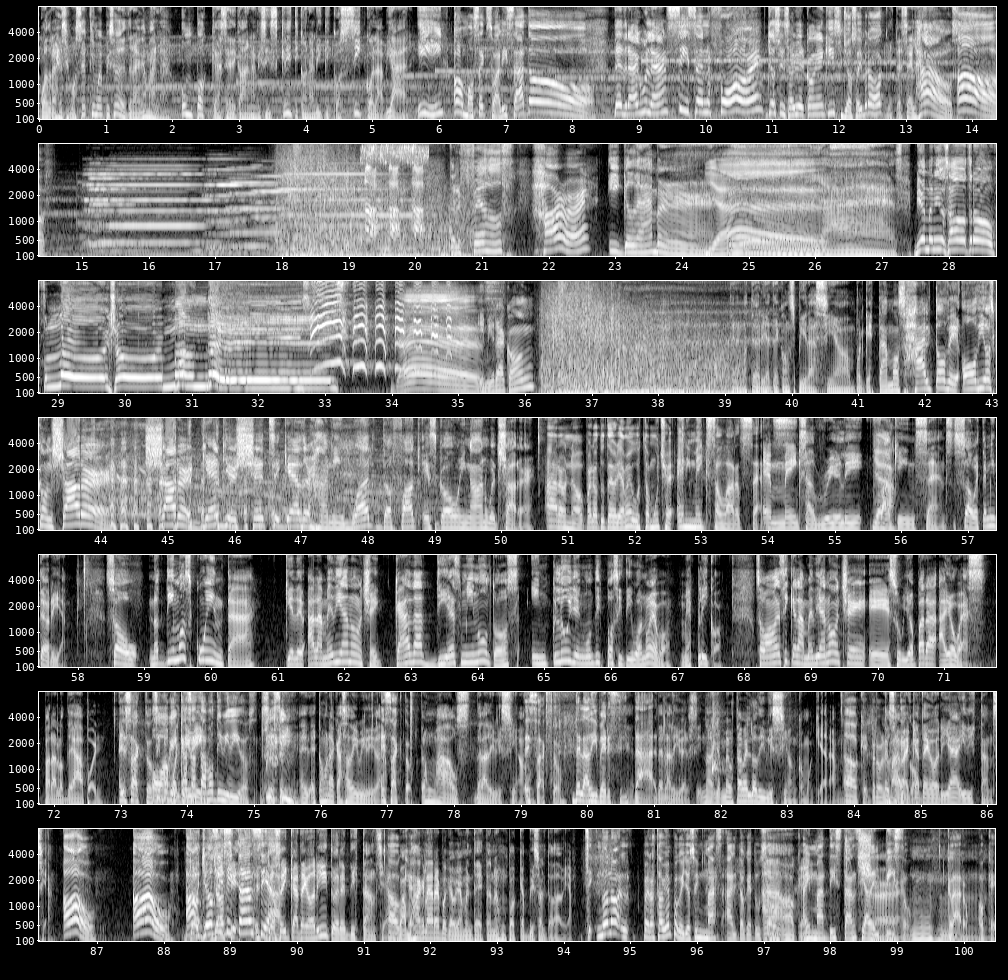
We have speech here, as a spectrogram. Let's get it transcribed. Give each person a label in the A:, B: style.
A: Cuadragésimo séptimo episodio de Dragamala, un podcast dedicado a análisis crítico, analítico, psicolabiar y
B: Homosexualizado.
A: de Drácula.
B: Season 4.
A: Yo soy Xavier con X
B: Yo soy Brock.
A: y este es el House.
B: Of.
A: Del filth
B: Horror.
A: y glamour.
B: Yes.
A: Yes. Bienvenidos a otro Flosure Mondays.
B: Yes.
A: Y mira con... Tenemos teorías de conspiración porque estamos hartos de odios con Shudder. Shudder, get your shit together, honey. What the fuck is going on with Shudder?
B: I don't know, pero tu teoría me gustó mucho and it makes a lot of sense.
A: It makes a really
B: Yeah.
A: fucking sense. So, esta es mi teoría. So, nos dimos cuenta que de- a la medianoche, cada 10 minutos incluyen un dispositivo nuevo. Me explico. So, vamos a decir que a la medianoche eh, subió para iOS, para los de Apple.
B: Exacto. Sí, porque en casa
A: TV.
B: estamos divididos.
A: Sí, sí. eh, Esto es una casa dividida.
B: Exacto.
A: Esto es un house de la división.
B: Exacto. De la diversidad.
A: De la diversidad. No, yo- me gusta verlo división como quiera.
B: Ah, ok,
A: Tú sabes,
B: problemático.
A: categoría y distancia.
B: Oh. Oh. Oh, yo, soy distancia.
A: Yo soy categoría y tú eres distancia.
B: Ah.
A: Vamos a aclarar porque obviamente este no es un podcast visual todavía.
B: Sí, no, no, pero está bien porque yo soy más alto que tú. so
A: Ah, ok.
B: Hay más distancia
A: Sure.
B: del piso.
A: Mhm.
B: Claro, ok.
